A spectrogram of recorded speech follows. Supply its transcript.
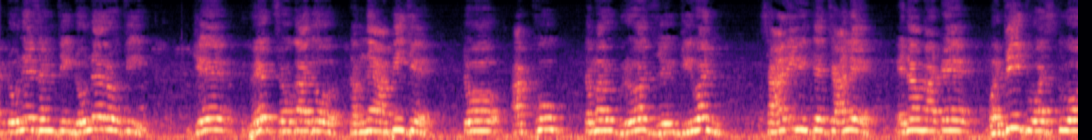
ડોનેશનથી, ડોનરોથી જે ભેટ સોગાદો તમને આપી છે, તો આખું તમારું ગૃહ જીવન સારી રીતે ચાલે એના માટે બધી જ વસ્તુઓ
